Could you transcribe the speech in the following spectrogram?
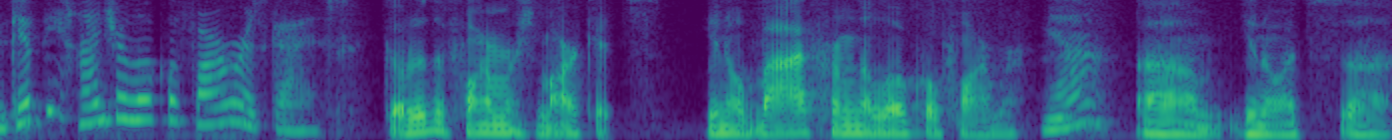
get behind your local farmers guys Go to the farmers markets. You know, buy from the local farmer. yeah Um, you know, it's uh,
